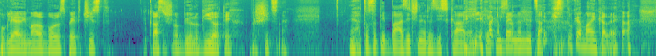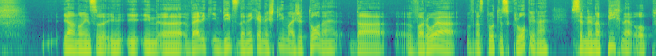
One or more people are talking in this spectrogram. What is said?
pogledali malo bolj spet čist klasično biologijo teh pršic. Ne. Ja, to so te bazične raziskave, Ja, ki jih ne nuca. ki so tukaj manjkale. Ja, ja no, in, so, in, in, in uh, velik indic, da nekaj ne štima, je že to, ne, da varoja v nasprotju s klopi ne, se ne napihne ob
